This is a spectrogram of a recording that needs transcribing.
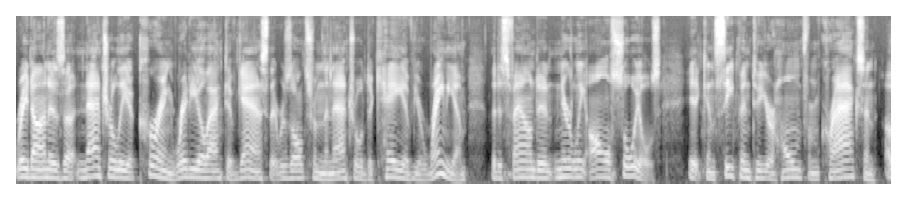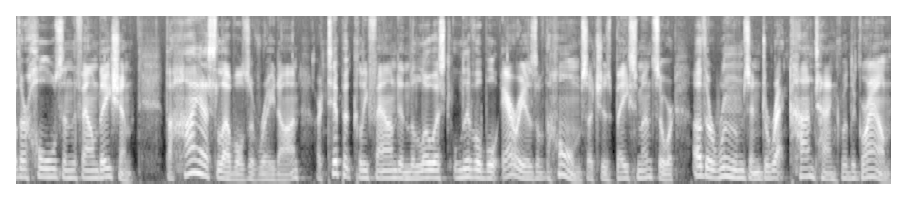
Radon is a naturally occurring radioactive gas that results from the natural decay of uranium that is found in nearly all soils. It can seep into your home from cracks and other holes in the foundation. The highest levels of radon are typically found in the lowest livable areas of the home, such as basements or other rooms in direct contact with the ground.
